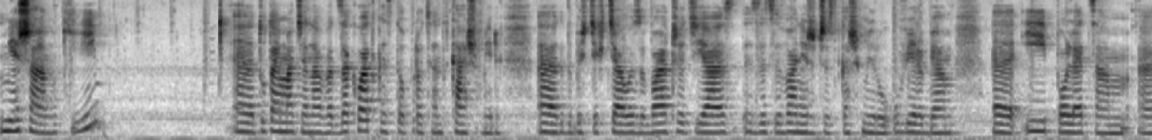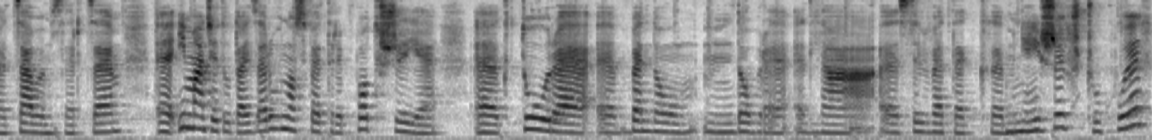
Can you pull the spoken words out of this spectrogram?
mieszanki. E, tutaj macie nawet zakładkę 100% kaszmir, e, gdybyście chciały zobaczyć. Ja zdecydowanie rzeczy z kaszmiru uwielbiam e, i polecam całym sercem. I macie tutaj zarówno swetry pod szyję, które będą mm, dobre dla sylwetek mniejszych, szczupłych,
